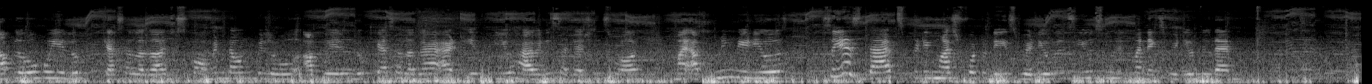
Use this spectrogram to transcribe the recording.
आप लोगों को ये look कैसा लगा just comment down below आपको ये look कैसा लगा and if you have any suggestions for my upcoming videos so yes that's pretty much for today's video we'll see you soon in my next video till then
